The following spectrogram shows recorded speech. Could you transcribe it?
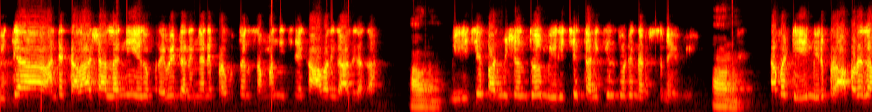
విద్య అంటే కళాశాలన్నీ ఏదో ప్రైవేట్ అనగానే ప్రభుత్వానికి సంబంధించినవి కావని కాదు కదా. అవును. మీరు ఇచ్చే పర్మిషన్తో మీరు ఇచ్చే తనిఖీలతోటి నడుస్తున్నాయి అవును. కాబట్టి మీరు ప్రాపర్గా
